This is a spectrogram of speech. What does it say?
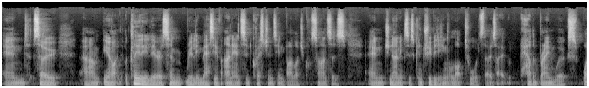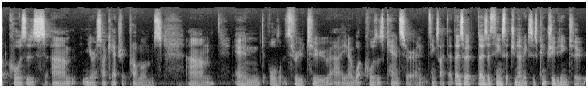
And so, um, you know, clearly there are some really massive unanswered questions in biological sciences, and genomics is contributing a lot towards those. How the brain works, what causes um, neuropsychiatric problems. Um, and all through to uh, you know what causes cancer and things like that. Those are those are things that genomics is contributing to.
